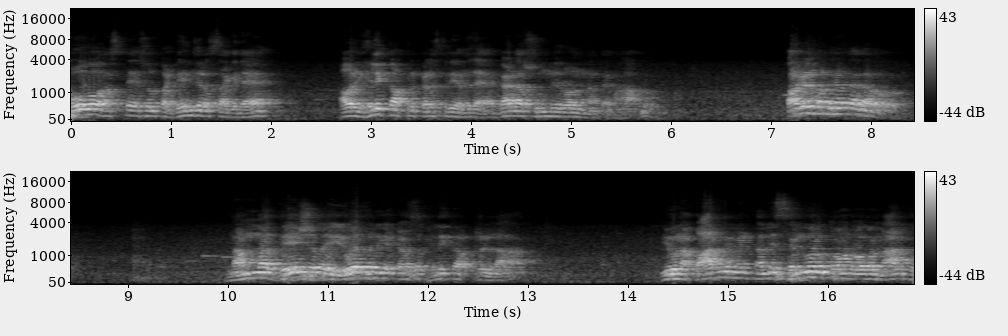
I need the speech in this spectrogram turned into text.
ಹೋಗೋ ರಸ್ತೆ ಸ್ವಲ್ಪ ಡೇಂಜರಸ್ ಆಗಿದೆ. ಅವ್ರಿಗೆ ಹೆಲಿಕಾಪ್ಟರ್ ಕಳಿಸ್ತೀರಿ ಅಂದ್ರೆ ಬೇಡ ಸುಮ್ಮನಿರೋ ಅನ್ನಂತೆ ಮಹಾಪ್ರಭು. ಹೊರಗಡೆ ಬಂದು ಹೇಳ್ತಾ ಇದ್ದಾರೆ ಅವರು. ನಮ್ಮ ದೇಶದ ಯೋಧರಿಗೆ ಕಳಿಸೋ ಹೆಲಿಕಾಪ್ಟರ್ ಇಲ್ಲ. ಇವನ ಪಾರ್ಲಿಮೆಂಟ್ನಲ್ಲಿ ಸೆಂಗೋಲ್ ತಗೊಂಡು ಹೋಗೋ ನಾಲ್ಕು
